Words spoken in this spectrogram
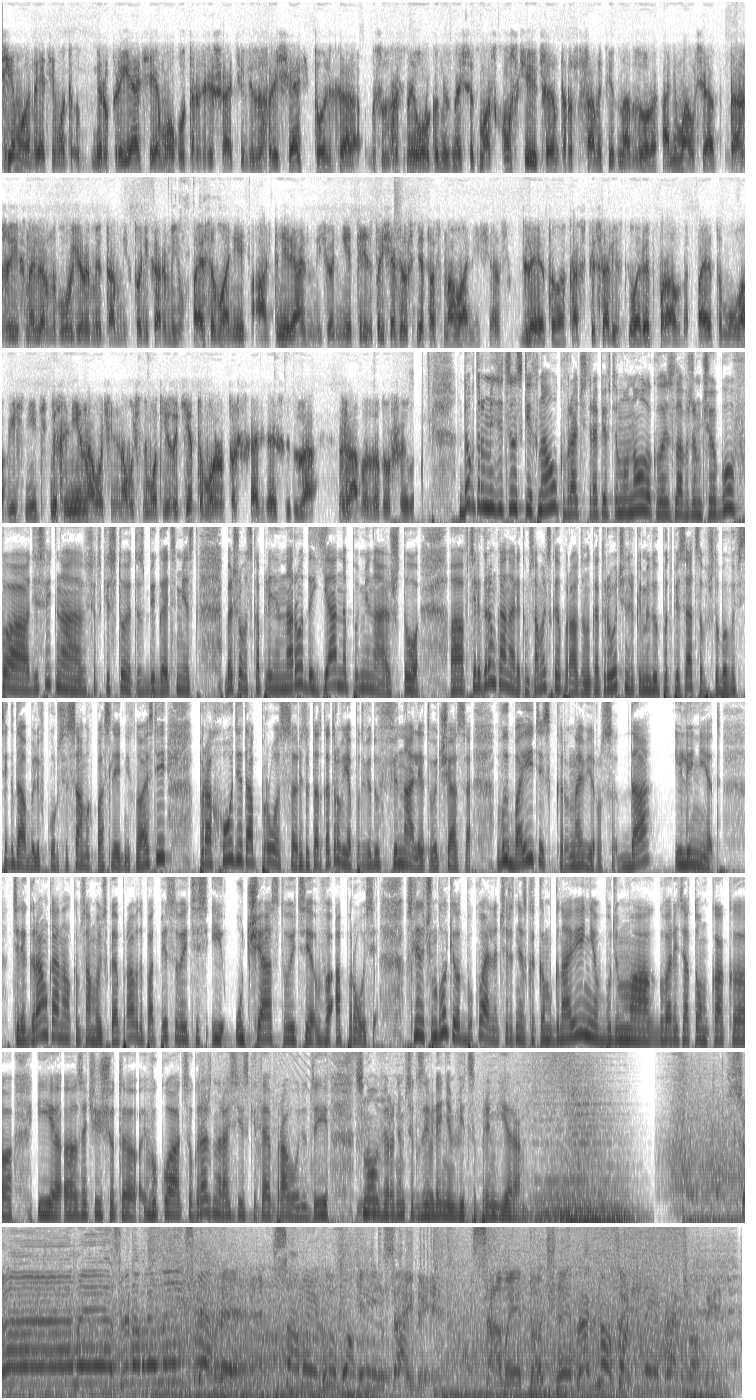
Всем вот этим вот мероприятия могут разрешать или запрещать только государственные органы. Значит, Московский центр санэпиднадзора. Они молчат. Даже их, наверное, бургерами там никто не кормил. Поэтому они а нереально ничего не запрещать, потому что нет оснований сейчас для этого. Как специалист говорю, это правда. Поэтому объяснить, если не на очень научном вот языке, то можно только сказать, конечно, за жаба задушила. Доктор медицинских наук, врач-терапевт-иммунолог Владислав Жемчугов. А, Действительно, все-таки стоит избегать мест большого скопления народа. Я напоминаю, что а, в телеграм-канале «Комсомольская правда», на который очень рекомендую подписаться, чтобы вы всегда были в курсе самых последних новостей, проходит опрос, результат которого я подведу в финале этого часа. Вы боитесь коронавируса? Да или нет. Телеграм-канал «Комсомольская правда». Подписывайтесь и участвуйте в опросе. В следующем блоке, вот буквально через несколько мгновений, будем а, говорить о том, как а, и а, за чей счет а, эвакуацию граждан России из Китая проводят. И снова вернемся к заявлениям вице-премьера. Самые осведомленные эксперты, самые глубокие инсайды, самые точные прогнозы. Точные прогнозы.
